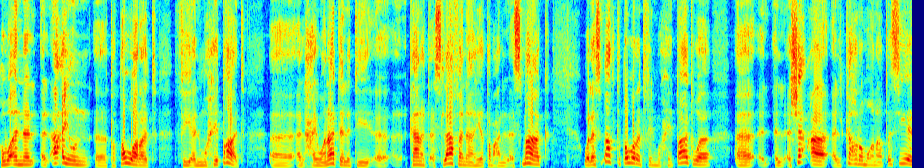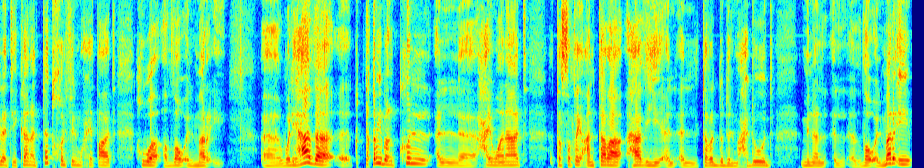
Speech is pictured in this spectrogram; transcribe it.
هو أن الأعين تطورت في المحيطات. الحيوانات التي كانت أسلافنا هي طبعا الأسماك والأسماك تطورت في المحيطات والاشعه الكهرومغناطيسية التي كانت تدخل في المحيطات هو الضوء المرئي. ولهذا تقريبا كل الحيوانات تستطيع أن ترى هذه التردد المحدود من الضوء المرئي.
